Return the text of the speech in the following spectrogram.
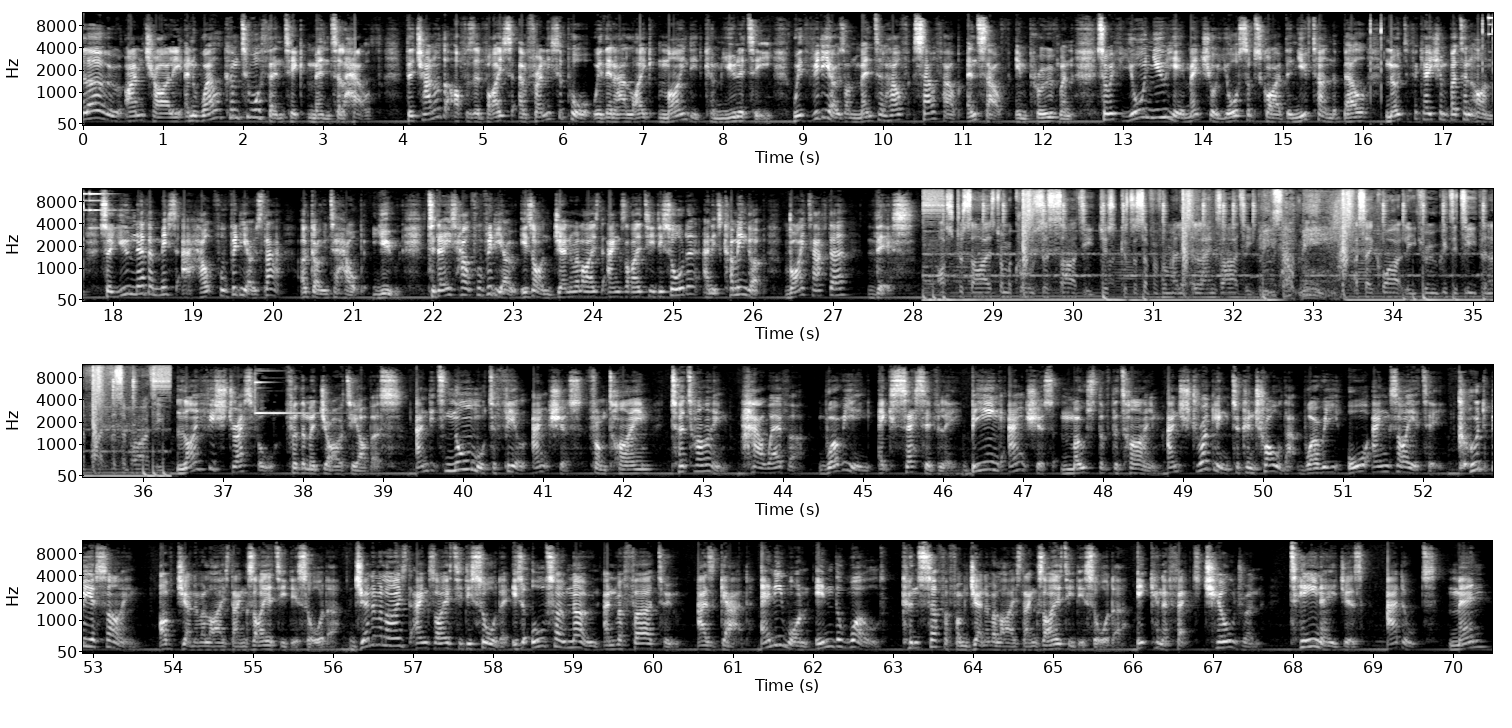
Hello, I'm Charlie and welcome to Authentic Mental Health, the channel that offers advice and friendly support within our like-minded community with videos on mental health, self-help and self-improvement. So if you're new here, make sure you're subscribed and you've turned the bell notification button on so you never miss our helpful videos that are going to help you. Today's helpful video is on generalized anxiety disorder and it's coming up right after this. Ostracized from a cruel society Just cause I suffer from a little anxiety. Please help me. I say quietly through gritted teeth and a fight for sobriety. Life is stressful for the majority of us and it's normal to feel anxious from time to time. However, worrying excessively, being anxious most of the time and struggling to control that worry or anxiety could be a sign of generalized anxiety disorder. Generalized anxiety disorder is also known and referred to as GAD. Anyone in the world can suffer from generalized anxiety disorder. It can affect children, teenagers, adults, men,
